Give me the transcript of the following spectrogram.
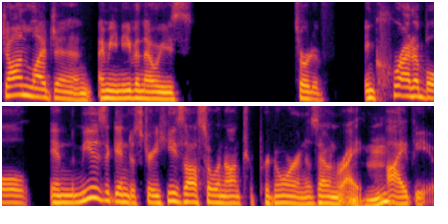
John Legend, I mean, even though he's sort of incredible in the music industry, he's also an entrepreneur in his own right, mm-hmm. I view,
